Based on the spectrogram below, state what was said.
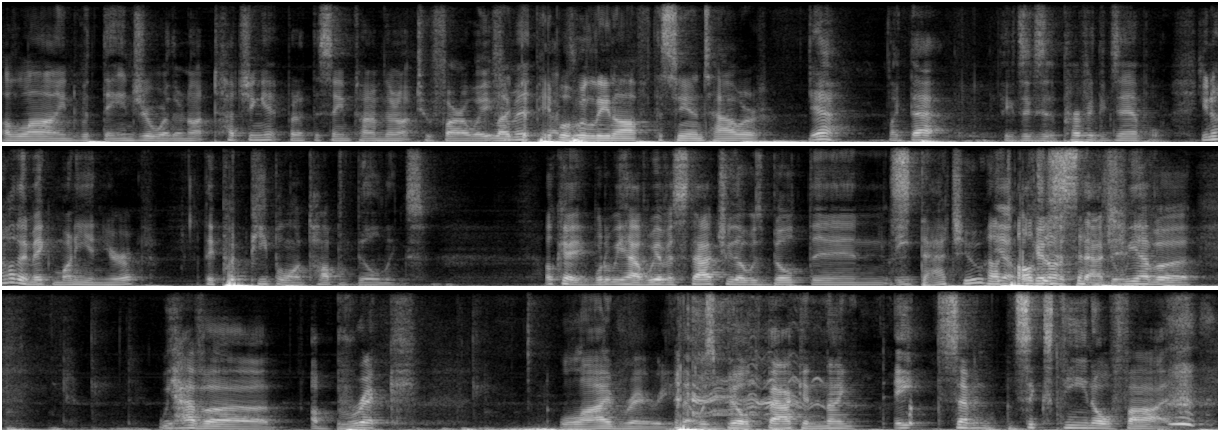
aligned with danger, where they're not touching it, but at the same time they're not too far away Like from the people who lean off the CN Tower. yeah, like that. It's a perfect example. You know how they make money in Europe? They put people on top of buildings. Okay, what do we have? We have a statue that was built in eight- Statue? How yeah, tall okay, is not a statue. We have a we have a a brick library that was built back in nine, eight, seven, 1605.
